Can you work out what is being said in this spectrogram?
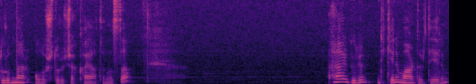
durumlar oluşturacak hayatınızda. Her gülün dikeni vardır diyelim.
